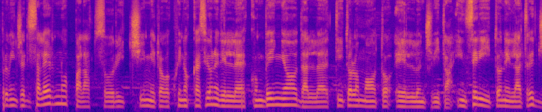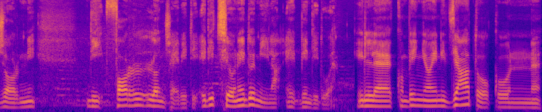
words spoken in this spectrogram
provincia di Salerno, Palazzo Ricci, mi trovo qui in occasione del convegno dal titolo Moto e Longevità, inserito nella tre giorni di For Longevity, edizione 2022. Il convegno è iniziato con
